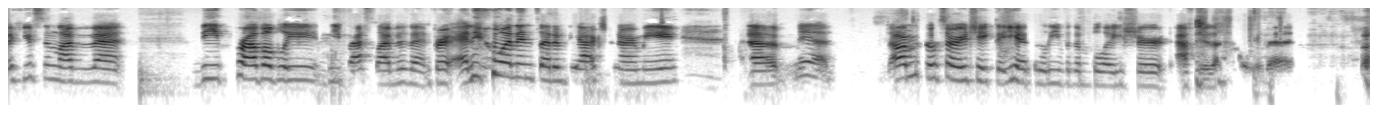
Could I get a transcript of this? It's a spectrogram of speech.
the Houston live event. The probably the best live event for anyone inside of the Action Army. Uh, man, I'm so sorry, Jake, that you had to leave with a bloody shirt after that whole event. All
